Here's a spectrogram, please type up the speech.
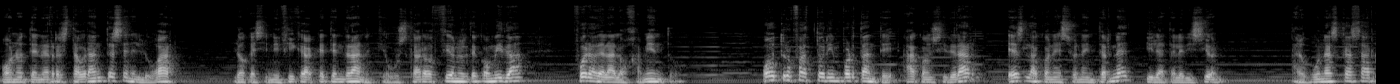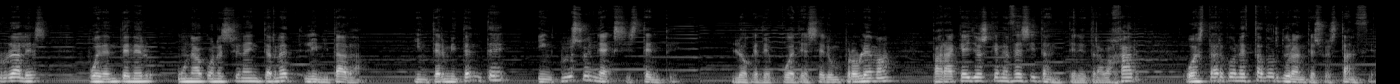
o no tener restaurantes en el lugar, lo que significa que tendrán que buscar opciones de comida fuera del alojamiento. Otro factor importante a considerar es la conexión a Internet y la televisión. Algunas casas rurales pueden tener una conexión a Internet limitada, intermitente, incluso inexistente, lo que puede ser un problema para aquellos que necesitan teletrabajar o estar conectados durante su estancia.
